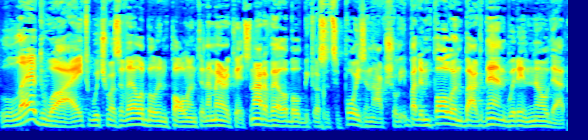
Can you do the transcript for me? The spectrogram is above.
lead white, which was available in Poland. In America, it's not available because it's a poison actually, but in Poland back then we didn't know that,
